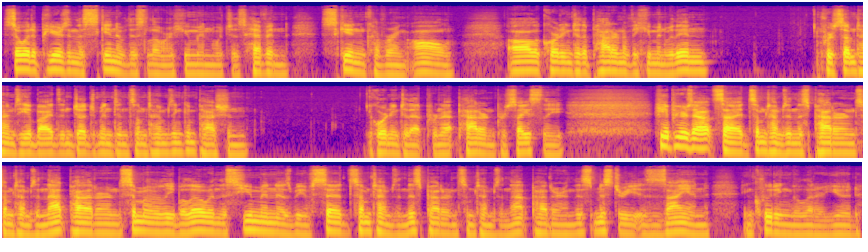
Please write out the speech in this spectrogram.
So it appears in the skin of this lower human, which is heaven, skin covering all all according to the pattern of the human within. For sometimes he abides in judgment and sometimes in compassion, according to that pattern precisely. He appears outside, sometimes in this pattern, sometimes in that pattern, similarly below in this human, as we have said, sometimes in this pattern, sometimes in that pattern. This mystery is Zayin, including the letter Yud.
